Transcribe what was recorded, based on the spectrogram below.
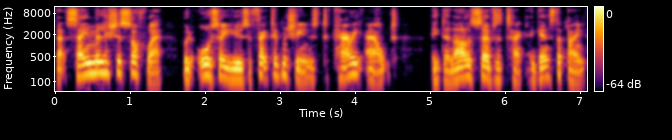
That same malicious software would also use affected machines to carry out a denial of service attack against the bank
